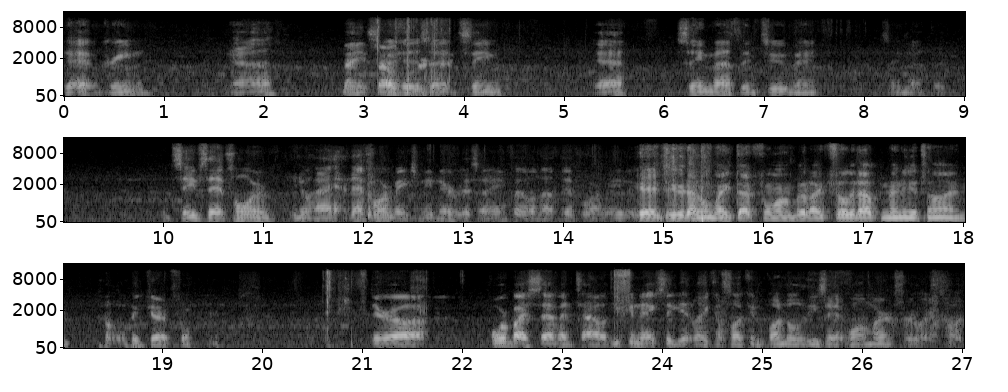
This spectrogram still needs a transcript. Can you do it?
yeah, green. Yeah, Nice. that I was was his that same. Yeah, same method too, man. Same method. It saves that form. You know, I, that form makes me nervous. I ain't filling out that form either. Yeah, dude. I don't like that form, but I filled it out many a time. I don't like that for. They're uh four by seven towel. You can actually get like a fucking bundle of these at Walmart for like fucking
